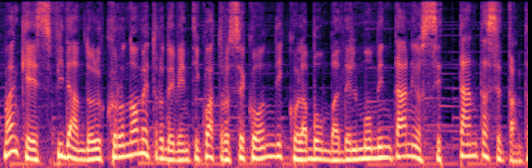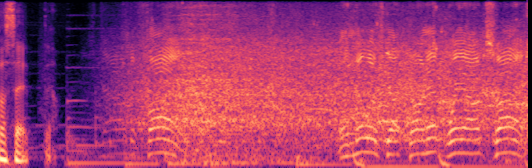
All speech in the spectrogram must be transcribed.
ma anche sfidando il cronometro dei 24 secondi con la bomba del momentaneo 70-77. Miller's got Garnett way outside.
